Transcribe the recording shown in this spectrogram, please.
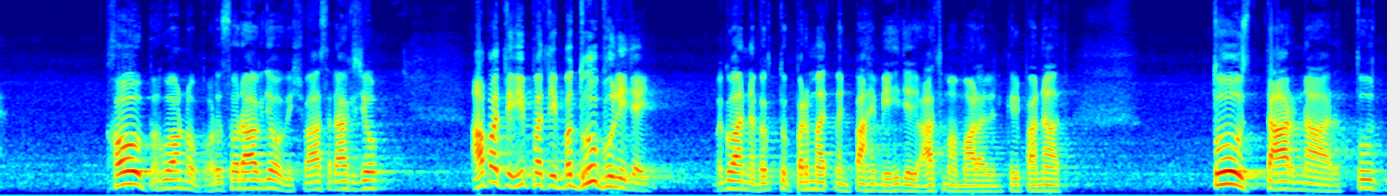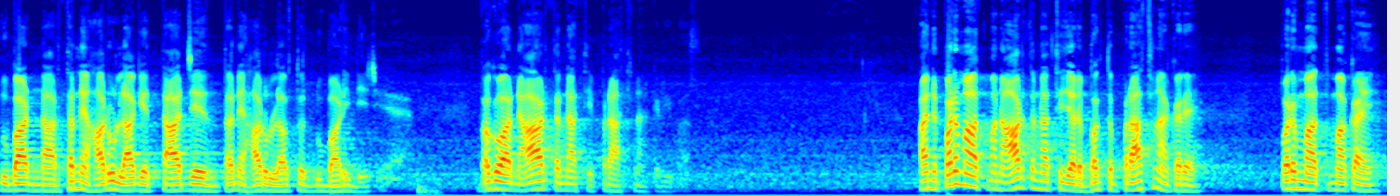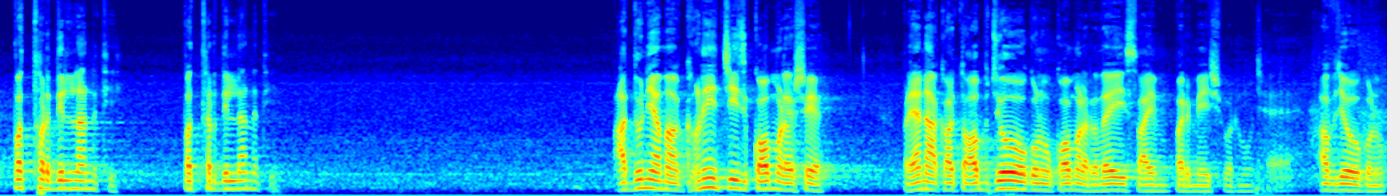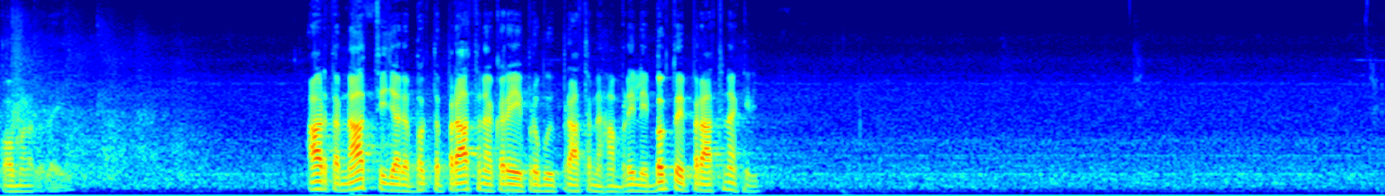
ખૂબ ભગવાનનો ભરોસો રાખજો, વિશ્વાસ રાખજો. આપત્તિ, વિપત્તિ બધું ભૂલી જાય. ભગવાનના ભક્તો પરમાત્માની પાસે બેસી જાય, હાથમાં માળા લઈને કૃપાનાથ. તું જ તારનાર, તું જ ડુબાડનાર તને સારું લાગે તારજે તને સારું લાગતો ડુબાડી દેજે. ભગવાનને આર્તનાથી પ્રાર્થના કરી બસ. અને પરમાત્માના આર્તનાથથી જ્યારે ભક્ત પ્રાર્થના કરે, પરમાત્મા કાંઈ પથ્થર દિલના નથી, પથ્થર દિલના નથી. આ દુનિયામાં ઘણી ચીજ કોમળ હશે, પણ એના કરતા અબજો ગણું કોમળ હૃદય સ્વયં પરમેશ્વરનું છે. અબજો ગણું કોમળ હૃદય. આર્તનાથથી જ્યારે ભક્ત પ્રાર્થના કરે પ્રભુ પ્રાર્થના સાંભળી લે. ભક્તોએ પ્રાર્થના કરી.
